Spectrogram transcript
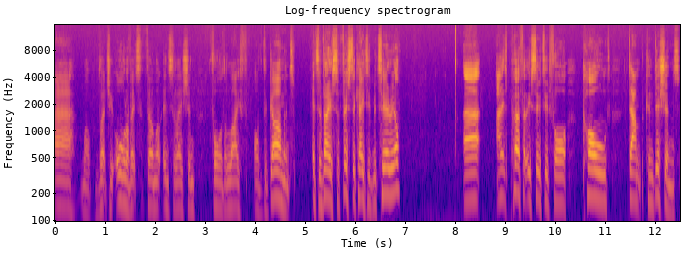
uh, well, virtually all of its thermal insulation for the life of the garment. It's a very sophisticated material, uh, and it's perfectly suited for cold, damp conditions.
